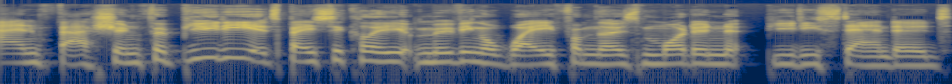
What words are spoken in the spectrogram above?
and fashion. For beauty, it's basically moving away from those modern beauty standards.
